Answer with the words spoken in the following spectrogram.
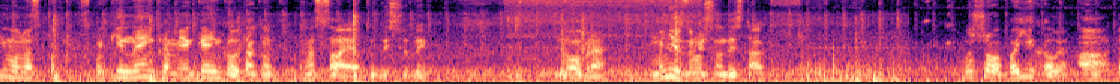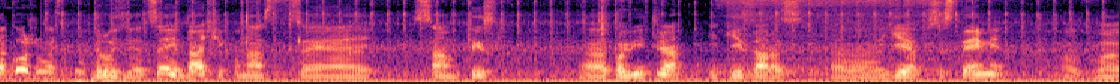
і воно спокійненько, м'якенько отак от гасає туди-сюди. Добре, мені зручно десь так. Ну що, поїхали. А, також ось тут. Друзі, цей датчик у нас це сам тиск е, повітря, який зараз е, є в системі, в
